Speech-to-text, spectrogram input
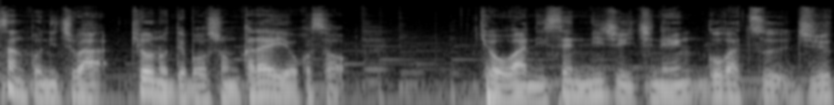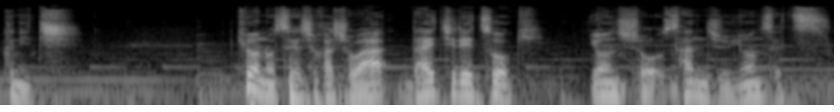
さんこんにちは。今日のデボーションからへようこそ。今日は2021年5月19日。今日の聖書箇所は第一列王記4章34節。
